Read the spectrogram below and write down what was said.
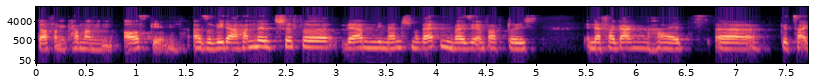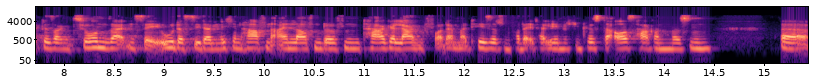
Davon kann man ausgehen. Also weder Handelsschiffe werden die Menschen retten, weil sie einfach durch in der Vergangenheit äh, gezeigte Sanktionen seitens der EU, dass sie dann nicht in Hafen einlaufen dürfen, tagelang vor der maltesischen, vor der italienischen Küste ausharren müssen, äh,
